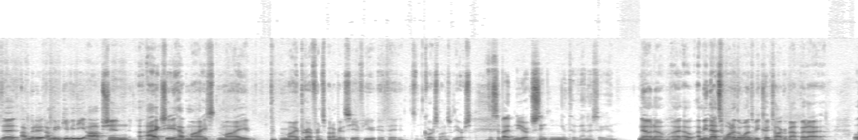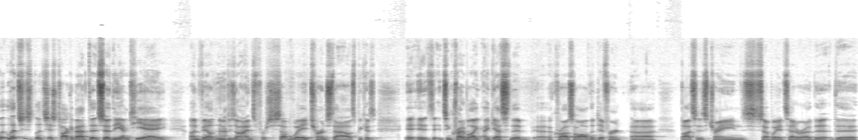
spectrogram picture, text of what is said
the I'm gonna I'm gonna give you the option. I actually have my my my preference, but I'm gonna see if you if it corresponds with yours. Is this about New York sinking into Venice again? No, no. I, I, I mean, that's one of the ones we could talk about, but I, let- let's just let's just talk about the. So the MTA unveiled new designs for subway turnstiles because it, it's, it's incredible. I, I guess the uh, across all the different uh, buses, trains, subway, et cetera, the the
